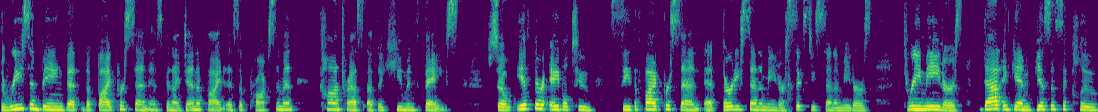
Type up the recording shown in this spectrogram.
The reason being that the 5% has been identified as approximate contrast of the human face. So if they're able to see the 5% at 30 centimeters, 60 centimeters, three meters, that again gives us a clue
